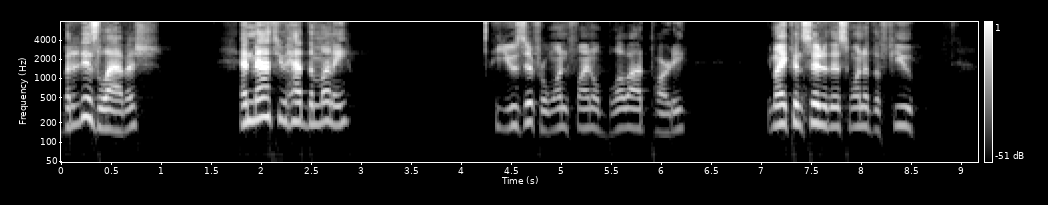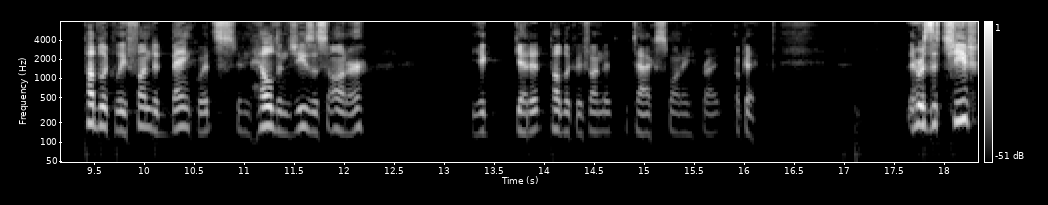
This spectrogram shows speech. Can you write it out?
But it is lavish. And Matthew had the money. He used it for one final blowout party. You might consider this one of the few publicly funded banquets held in Jesus' honor. You get it? Publicly funded, tax money, right? Okay. There was a chief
